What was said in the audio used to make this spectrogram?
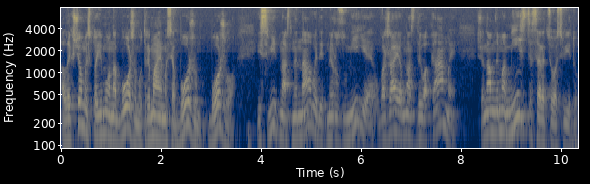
Але якщо ми стоїмо на Божому, тримаємося Божому, Божого, і світ нас ненавидить, не розуміє, вважає нас диваками, що нам нема місця серед цього світу,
